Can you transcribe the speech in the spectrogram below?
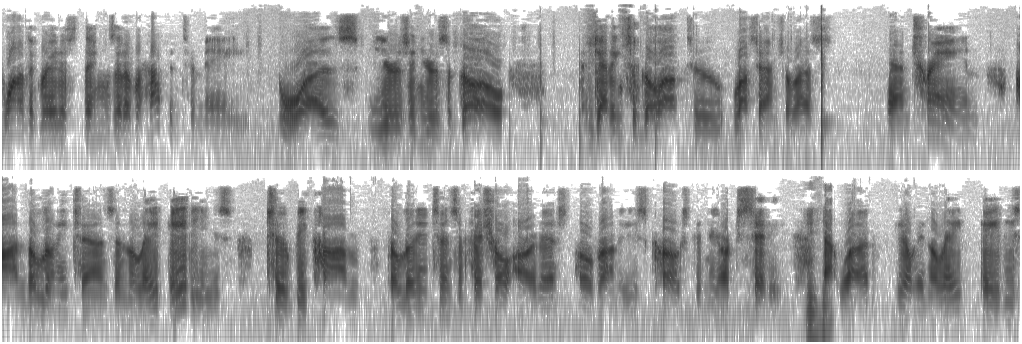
one of the greatest things that ever happened to me was years and years ago getting to go out to Los Angeles and train on the Looney Tunes in the late 80s to become the Looney Tunes official artist over on the East Coast in New York City. That was, you know, in the late 80s,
